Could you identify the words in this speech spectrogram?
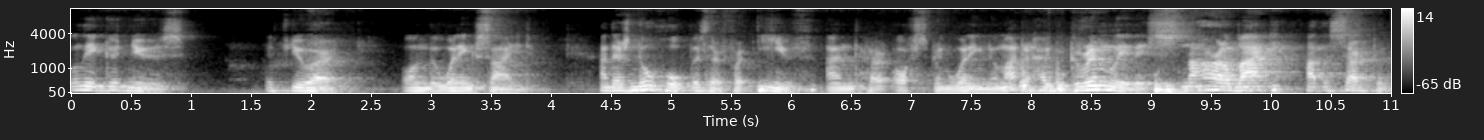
Only good news if you are on the winning side. And there's no hope, is there, for Eve and her offspring winning, no matter how grimly they snarl back at the serpent,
